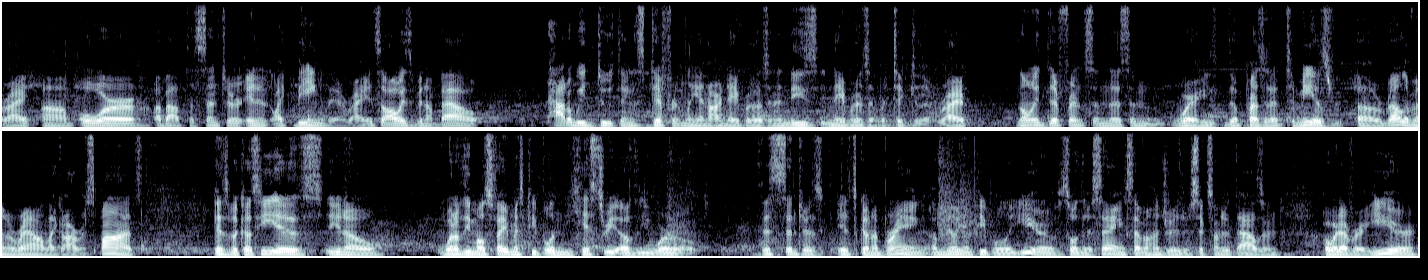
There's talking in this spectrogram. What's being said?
right? Um, or about the center in like being there, right? It's always been about how do we do things differently in our neighborhoods and in these neighborhoods in particular, right? The only difference in this and where the president to me is uh, relevant around like our response is because he is, you know, one of the most famous people in the history of the world this center is, is going to bring a million people a year. So they're saying 700 or 600,000 or whatever a year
